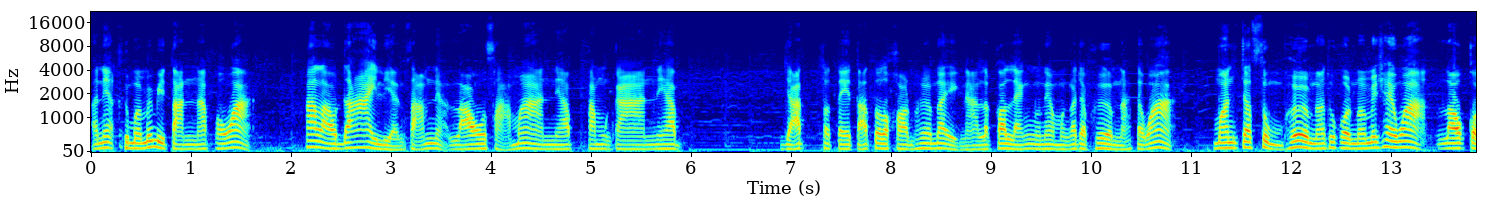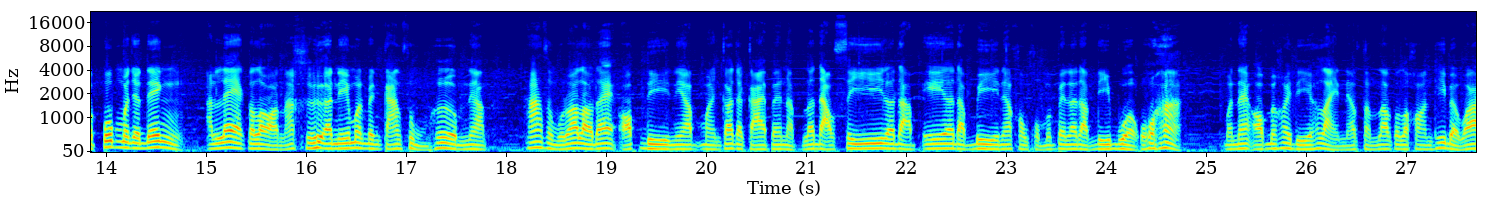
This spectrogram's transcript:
อันนี้คือมันไม่มีตันนะเพราะว่าถ้าเราได้เหรียญซ้ำเนี่ยเราสามารถนี่ยครับทำการนะครับยัดสเตตัสตัวละครเพิ่มได้อีกนะแล้วก็แรงตรงนี้มันก็จะเพิ่มนะแต่ว่า มันจะสุ่มเพิ่มนะทุกคนมันไม่ใช่ว่าเรากดปุ๊บมันจะเด้งอันแรกตลอดนะคืออันนี้มันเป็นการสุ่มเพิ่มเนี่ยครับถ้าสมมุติว่าเราได้ออฟดีเนี่ยมันก็จะกลายเป็นแบบระดับ C ระดับ A ระดับ B นะของผมมันเป็นระดับ D บวกเพราะว่ามันได้ออฟไม่ค่อยดีเท่าไหร่นะครับสำหรับตัวละครที่แบบว่า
